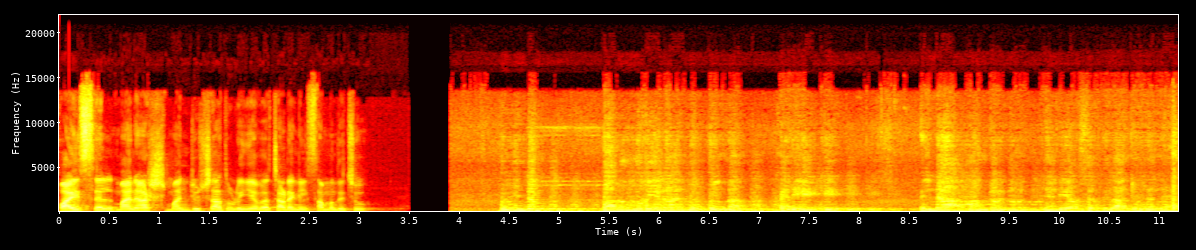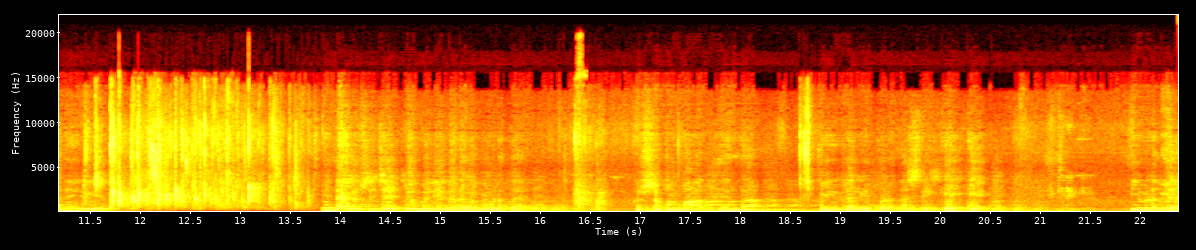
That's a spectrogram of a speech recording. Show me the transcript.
Faisal Manash Manjusha തുടങ്ങിയവർ ചടങ്ങിൽ സംബന്ധിച്ചു. വീണ്ടും പറന്നുയരാൻ വെമ്പുന്ന കനികയ്ക്ക് എല്ലാ മംഗളങ്ങളും ഞാൻ ഈ അവസരത്തിൽ ആദ്യം തന്നെ നേരുകയാണ്. എന്നെ ആകർഷിച്ച ഏറ്റവും വലിയ ഘടകം ഇവിടുത്തെ കൃഷ്ണകുമാർ എന്ന പേരിൽ അറിയപ്പെടുന്ന ശ്രീ കെ കെ. ഇവിടുത്തെ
